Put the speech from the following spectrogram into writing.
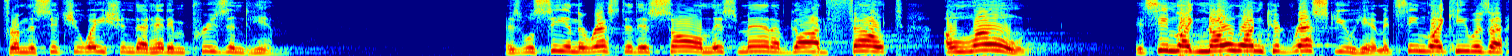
from the situation that had imprisoned him. As we'll see in the rest of this psalm, this man of God felt alone. It seemed like no one could rescue him. It seemed like he was a,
